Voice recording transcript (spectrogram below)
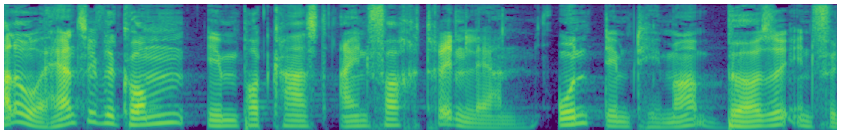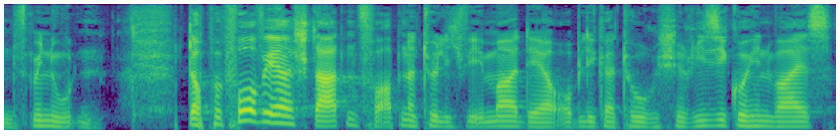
Hallo, herzlich willkommen im Podcast Einfach Traden lernen und dem Thema Börse in fünf Minuten. Doch bevor wir starten, vorab natürlich wie immer der obligatorische Risikohinweis.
